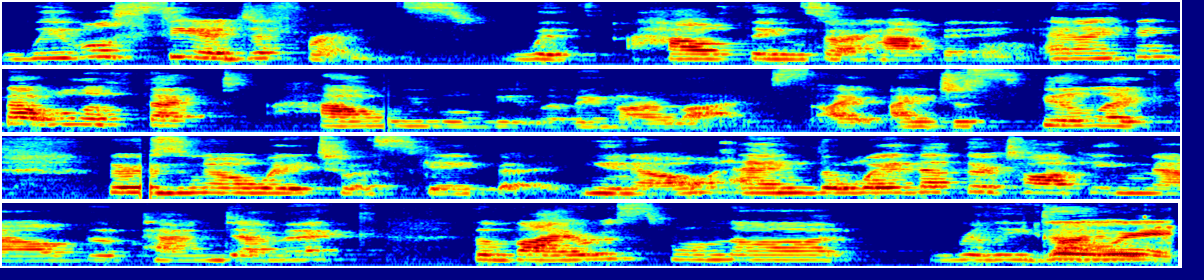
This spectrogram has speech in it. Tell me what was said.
we will see a difference with how things are happening. And I think that will affect how we will be living our lives. I, I just feel like there's no way to escape it, you know? And the way that they're talking now, the pandemic, the virus will not really go away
